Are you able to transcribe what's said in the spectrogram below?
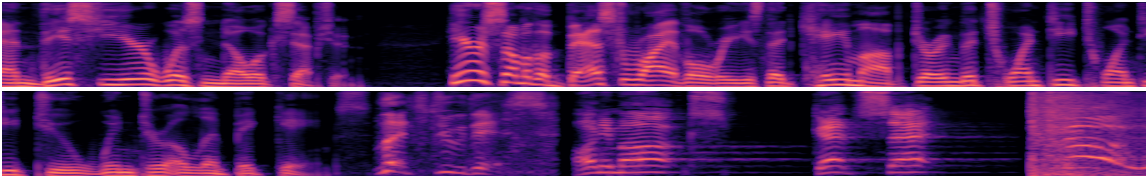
and this year was no exception. Here are some of the best rivalries that came up during the 2022 Winter Olympic Games. Let's do this. On your marks, get set, go!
